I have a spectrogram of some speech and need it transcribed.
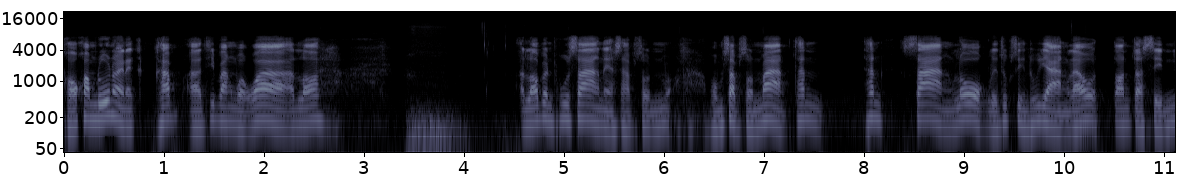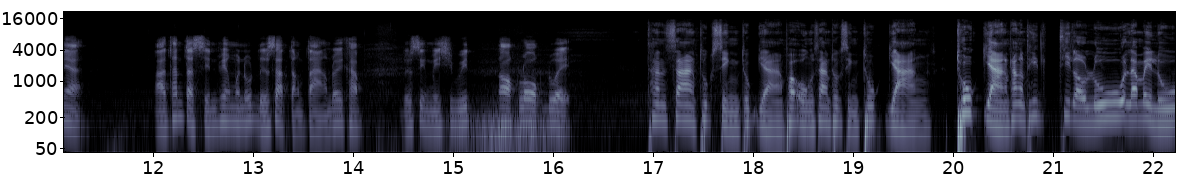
ขอความรู้หน่อยนะครับอที่บางบอกว่าอัลลอฮ์อัลลอฮ์เป็นผู้สร้างเนี่ยสับสน ผมสับสนมากท่านท่านสร้างโลกหรือทุกสิ่งทุกอย่างแล้วตอนตัดสินเนี่ยท่านตัดสินเพียงมนุษย์หรือสัตว์ต่าง ๆ ด้วยครับ หรือสิ่งมีชีวิตนอกโลกด้วย ท่านสร้างทุกสิ่งทุกอย่าง พระองค์สร้างทุกสิ่งทุกอย่าง ทุกอย่างทั้งที่ที่เรารู้และไม่รู้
